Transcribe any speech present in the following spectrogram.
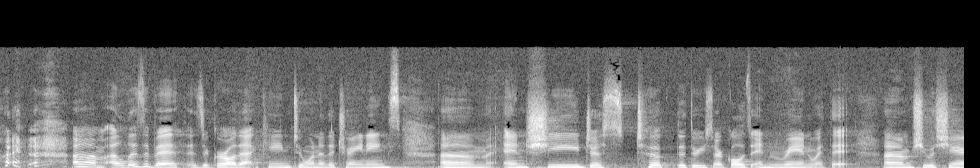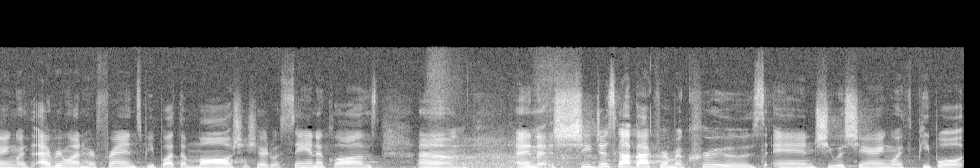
Um, Elizabeth is a girl that came to one of the trainings, um, and she just took the three circles and ran with it. Um, she was sharing with everyone, her friends, people at the mall. She shared with Santa Claus. Um, and she just got back from a cruise, and she was sharing with people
